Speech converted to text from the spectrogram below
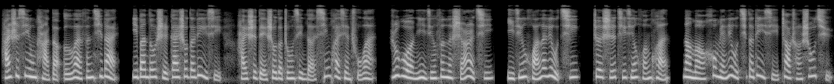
还是信用卡的额外分期贷。一般都是该收的利息还是得收的中信的新快线除外。如果你已经分了十二期，已经还了六期，这时提前还款，那么后面六期的利息照常收取。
